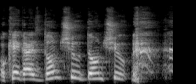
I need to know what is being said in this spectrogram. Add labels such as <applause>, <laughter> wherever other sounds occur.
Okay guys, don't shoot, don't shoot. <laughs>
